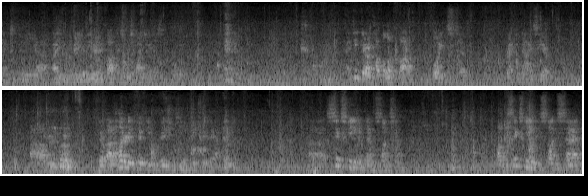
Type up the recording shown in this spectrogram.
Thanks to the uh, advisory committee of Peter and caucus for sponsoring this. I think there are a couple of uh, points to recognize here. Um, There are about 150 provisions in the Patriot Act. Uh, 16 of them sunset. Of the 16 sunset,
